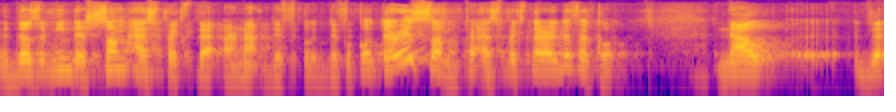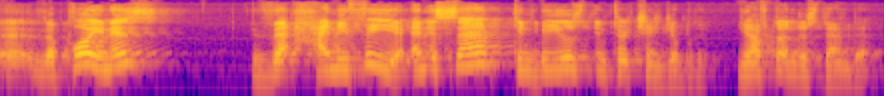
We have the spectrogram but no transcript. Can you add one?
It doesn't mean there's some aspects that are not dif- difficult. There is some aspects that are difficult. Now, uh, the, the point is that Hanifiyya and Islam can be used interchangeably. You have to understand that.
